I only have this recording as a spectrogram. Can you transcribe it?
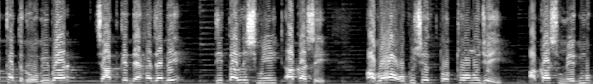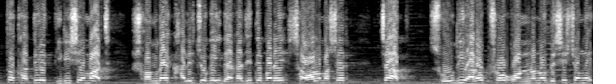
অর্থাৎ রবিবার চাঁদকে দেখা যাবে তেতাল্লিশ মিনিট আকাশে। আবহাওয়া অফিসের তথ্য অনুযায়ী আকাশ মেঘমুক্ত থাকলে তিরিশে মার্চ সন্ধ্যায় খালি চোখেই দেখা যেতে পারে শাওয়াল মাসের চাঁদ, সৌদি আরব সহ অন্যান্য দেশের সঙ্গে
